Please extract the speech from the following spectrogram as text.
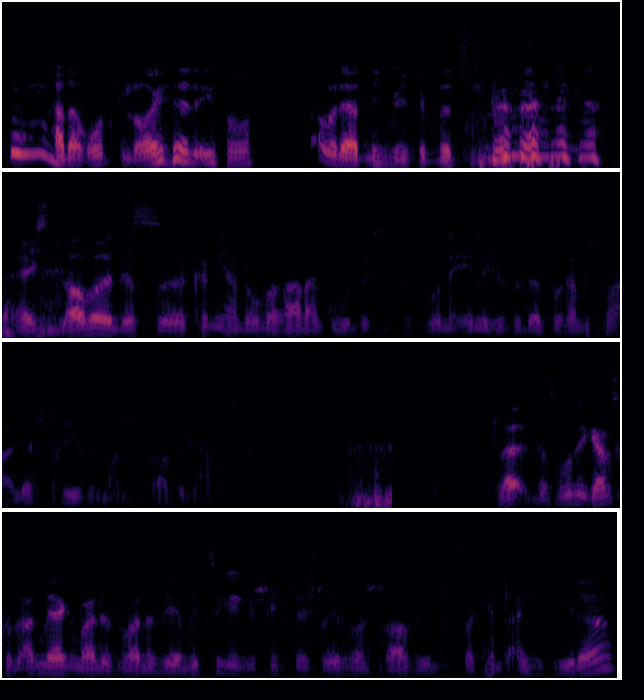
pung, hat er rot geleuchtet. Ich so, aber der hat nicht mich geblitzt. Ich glaube, das äh, können die Hannoveraner gut. Ich, so eine ähnliche Situation habe ich mal an der Stresemannstraße gehabt. Klar, das wurde ich ganz kurz anmerken, weil das war eine sehr witzige Geschichte. Stresemannstraße, den Blitzer kennt eigentlich jeder.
